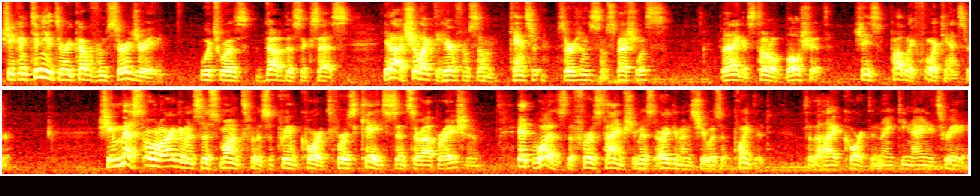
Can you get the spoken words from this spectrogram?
She continued to recover from surgery, which was dubbed a success. You know, I sure like to hear from some cancer surgeons, some specialists, but I think it's total bullshit. She's probably full of cancer. She missed oral arguments this month for the Supreme Court's first case since her operation. It was the first time she missed arguments she was appointed to the High Court in 1993.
